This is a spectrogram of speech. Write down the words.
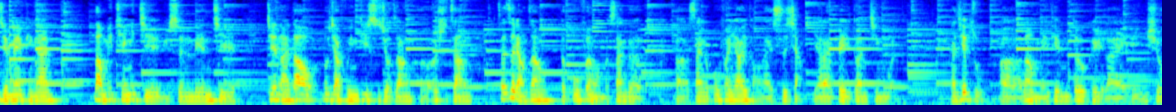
姐妹平安，让我们一天一节与神连结。今天来到路加福音第十九章和二十章，在这两章的部分，我们三个呃三个部分要一同来思想，也要来背一段经文。感谢主，呃，让我们每一天都可以来灵修，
